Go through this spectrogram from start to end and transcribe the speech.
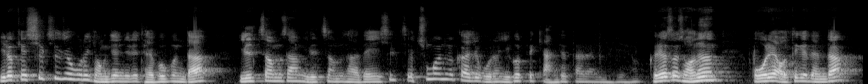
이렇게 실질적으로 경쟁률이 대부분 다 1.3, 1.4대 실제 충원율까지 고려하면 이것밖에 안 됐다는 얘기예요. 그래서 저는 올해 어떻게 된다?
